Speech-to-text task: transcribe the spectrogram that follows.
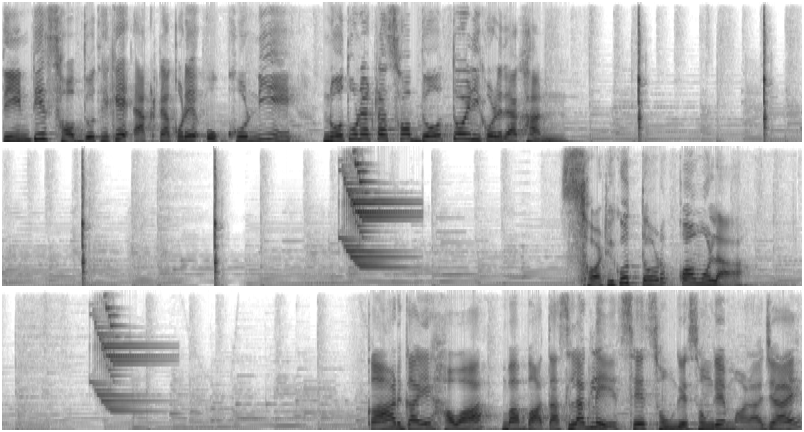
তিনটি শব্দ থেকে একটা করে অক্ষর নিয়ে নতুন একটা শব্দ তৈরি করে দেখান। সঠিক উত্তর কমলা। কার গায়ে হাওয়া বা বাতাস লাগলে সে সঙ্গে সঙ্গে মারা যায়?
